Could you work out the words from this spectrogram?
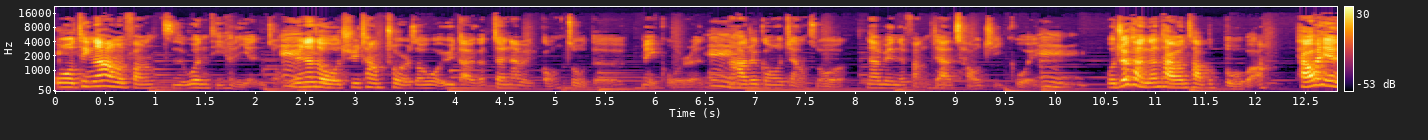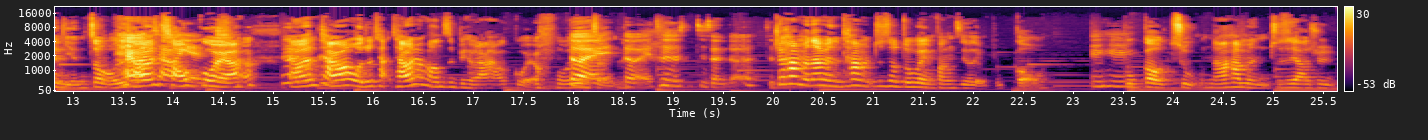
我听到他们房子问题很严重，嗯因为那时候我去趟 tour 的时候，我遇到一个在那边工作的美国人，嗯然后他就跟我讲说那边的房价超级贵，嗯，我觉得可能跟台湾差不多吧。台湾也很严重，我觉得台台湾超贵啊！台湾台湾，我觉得台台湾的房子比荷兰还要贵哦，我认真的。对对，这是是真的。这就他们那边，他们就说都柏林房子有点不够，不嗯哼，够住，然后他们就是要去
